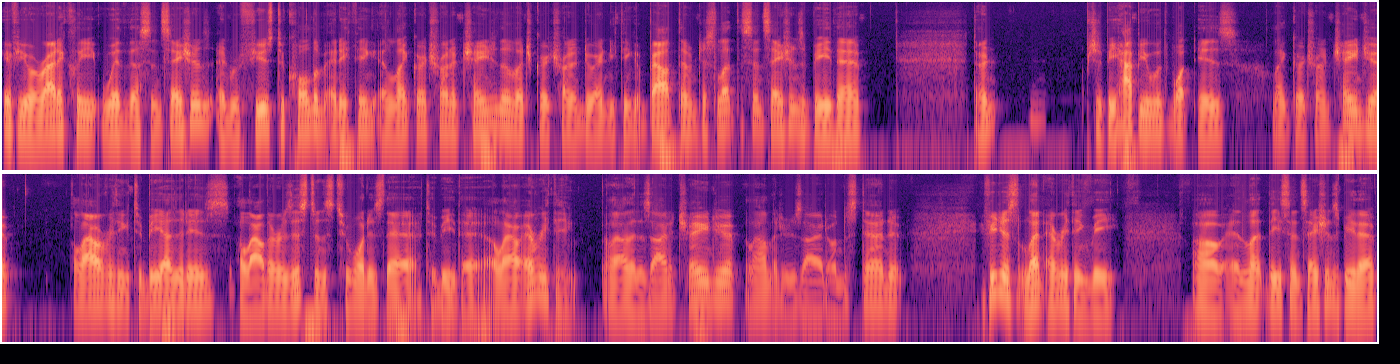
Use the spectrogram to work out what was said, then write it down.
if you are radically with the sensations and refuse to call them anything and let go trying to change them, let go trying to do anything about them, just let the sensations be there. Don't just be happy with what is, let go trying to change it allow everything to be as it is, allow the resistance to what is there to be there, allow everything, allow the desire to change it, allow the desire to understand it. If you just let everything be um, and let these sensations be there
